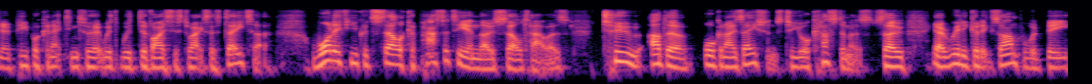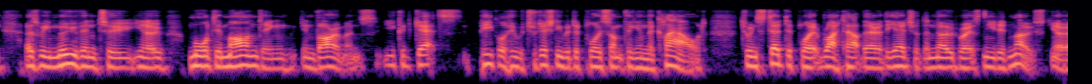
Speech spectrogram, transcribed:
you know people connecting to it with with devices to access data? What if you could sell capacity in those cell towers to other organizations, to your customers? So you know, a really good example would be as we move into you know more demanding environments, you could get people who traditionally would deploy something in the cloud to instead deploy it right out there at the edge at the node where it's needed most. You know,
